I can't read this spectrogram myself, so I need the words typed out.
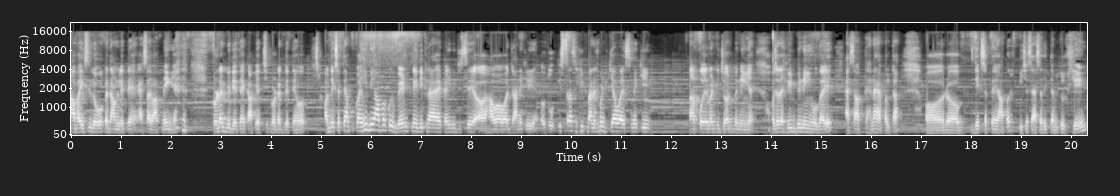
हाँ भाई, इसी लोगों का दाम लेते हैं, ऐसा बात नहीं है। प्रोडक्ट भी देते हैं, काफ़ी अच्छी प्रोडक्ट देते हैं वो। और देख सकते हैं, आपको कहीं भी यहाँ पर कोई वेंट नहीं दिख रहा है, कहीं भी जिससे हवा हवा जाने के लिए तो इस तरह से हीट मैनेजमेंट किया हुआ है इसमें कि आपको एयरवेंट की ज़रूरत भी नहीं है और ज़्यादा हीट भी नहीं होगा ये ऐसा कहना है एप्पल का। और देख सकते हैं यहाँ पर पीछे से ऐसा दिखता है बिल्कुल क्लीन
